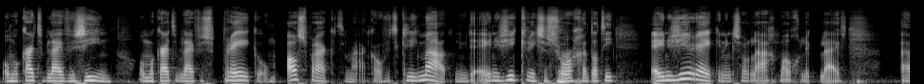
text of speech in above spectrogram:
om elkaar te blijven zien, om elkaar te blijven spreken, om afspraken te maken over het klimaat, nu de energiecrisis, zorgen dat die energierekening zo laag mogelijk blijft, uh,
